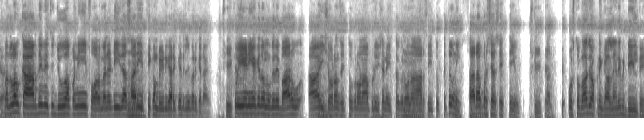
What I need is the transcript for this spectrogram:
ਮਤਲਬ ਕਾਰ ਦੇ ਵਿੱਚ ਜੋ ਆਪਣੀ ਫਾਰਮੈਲਿਟੀਜ਼ ਆ ਸਾਰੀ ਇੱਥੇ ਕੰਪਲੀਟ ਕਰਕੇ ਡਿਲੀਵਰ ਕਰਾਂਗੇ। ਕੋਈ ਇਹ ਨਹੀਂ ਹੈ ਕਿ ਤੁਹਾਨੂੰ ਕਿਤੇ ਬਾਹਰ ਆ ਇੰਸ਼ੋਰੈਂਸ ਇੱਥੋਂ ਕਰਾਉਣਾ ਪੋਲੂਸ਼ਨ ਇੱਥੋਂ ਕਰਾਉਣਾ ਆਰਸੀ ਇੱਥੋਂ ਕਿਤੋਂ ਨਹੀਂ ਸਾਰਾ ਪ੍ਰੋਸੈਸ ਇੱਥੇ ਹੀ ਹੋਊਗਾ। ਠੀਕ ਹੈ। ਤੇ ਉਸ ਤੋਂ ਬਾਅਦ ਜੋ ਆਪਣੀ ਗੱਲ ਆਂਦੀ ਵੀ ਡੀਲ ਤੇ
